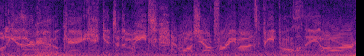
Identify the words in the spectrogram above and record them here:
All together? Okay, get to the meat and watch out for Avon's people. They are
